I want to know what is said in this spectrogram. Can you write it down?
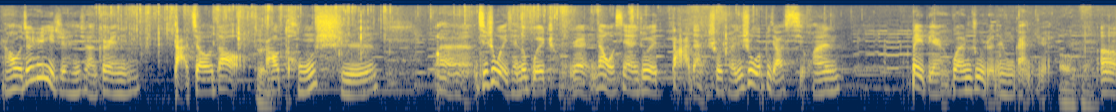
然后我就是一直很喜欢跟人打交道，然后同时，呃，其实我以前都不会承认，但我现在就会大胆说出来，就是我比较喜欢被别人关注着那种感觉。OK，嗯，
